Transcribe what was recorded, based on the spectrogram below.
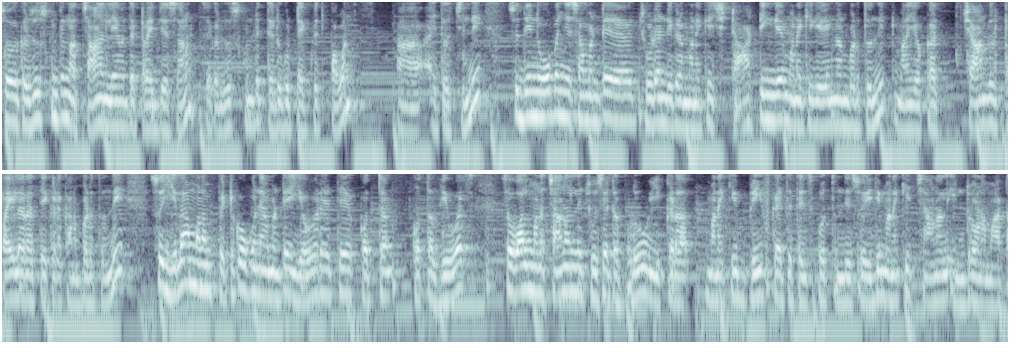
సో ఇక్కడ చూసుకుంటే నా ఛానల్ ఏమైతే ట్రై చేశాను సో ఇక్కడ చూసుకుంటే తెలుగు టెక్ విత్ పవన్. అయితే వచ్చింది. సో దీన్ని ఓపెన్ చేసామంటే చూడండి ఇక్కడ మనకి స్టార్టింగే మనకి ఏం కనబడుతుంది? మన యొక్క ఛానల్ ట్రైలర్ అయితే ఇక్కడ కనబడుతుంది. సో ఇలా మనం పెట్టుకోకున్నామంటే ఎవరైతే కొత్త కొత్త వ్యూవర్స్ సో వాళ్ళు మన ఛానల్ని చూసేటప్పుడు ఇక్కడ మనకి బ్రీఫ్గా అయితే తెలిసిపోతుంది. సో ఇది మనకి ఛానల్ ఇంట్రో అనమాట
